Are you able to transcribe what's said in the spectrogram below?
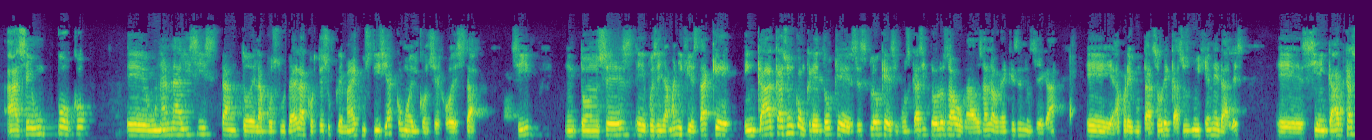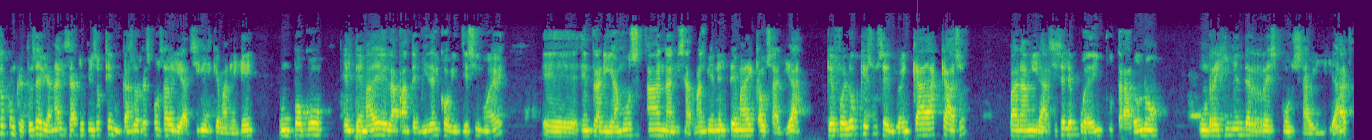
hace un poco eh, un análisis tanto de la postura de la Corte Suprema de Justicia como del Consejo de Estado, ¿sí? Entonces, eh, pues ella manifiesta que en cada caso en concreto, que eso es lo que decimos casi todos los abogados a la hora de que se nos llega eh, a preguntar sobre casos muy generales, si en cada caso concreto se debe analizar, yo pienso que en un caso de responsabilidad civil que maneje un poco el tema de la pandemia y del COVID-19, eh, entraríamos a analizar más bien el tema de causalidad, qué fue lo que sucedió en cada caso para mirar si se le puede imputar o no un régimen de responsabilidad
